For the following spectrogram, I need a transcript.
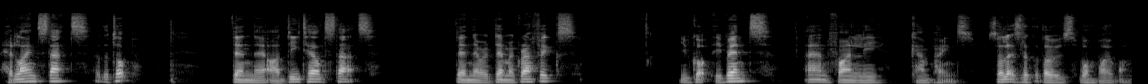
headline stats at the top, then there are detailed stats, then there are demographics, you've got events, and finally campaigns. So let's look at those one by one.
